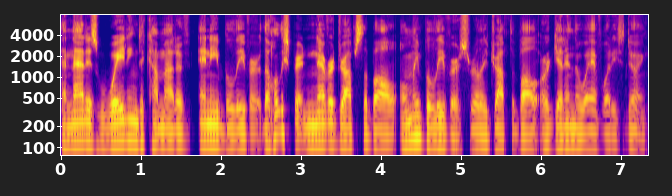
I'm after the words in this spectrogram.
And that is waiting to come out of any believer. The Holy Spirit never drops the ball. Only believers really drop the ball or get in the way of what he's doing.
